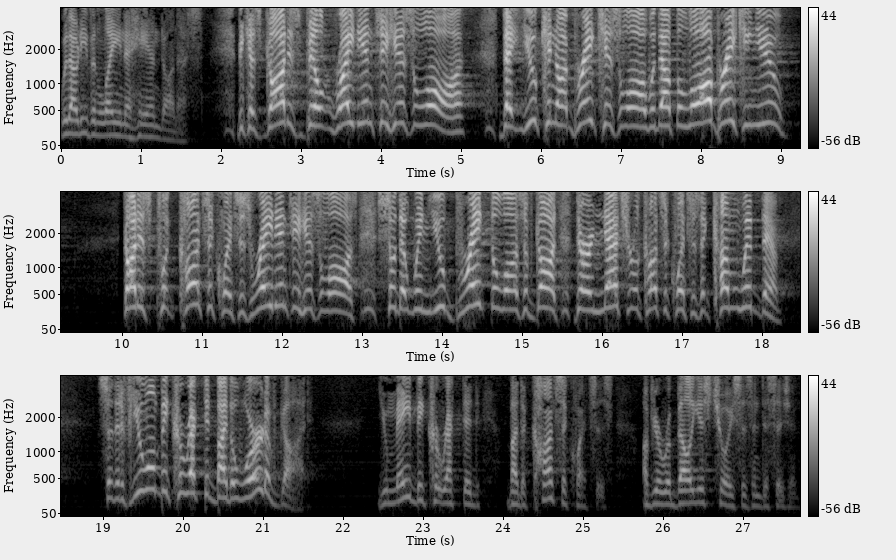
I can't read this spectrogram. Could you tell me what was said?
without even laying a hand on us? Because God is built right into His law that you cannot break His law without the law breaking you. God has put consequences right into His laws so that when you break the laws of God, there are natural consequences that come with them. So that if you won't be corrected by the Word of God, you may be corrected by the consequences of your rebellious choices and decisions.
